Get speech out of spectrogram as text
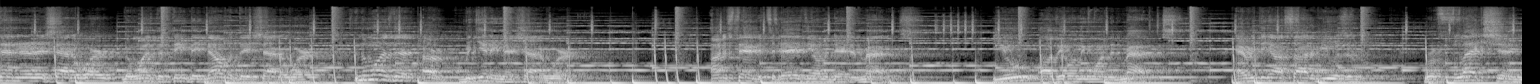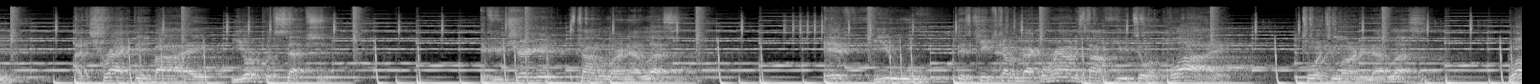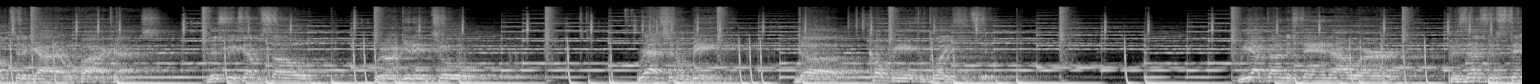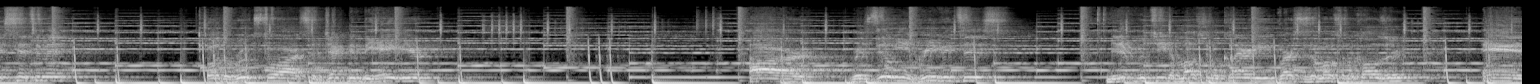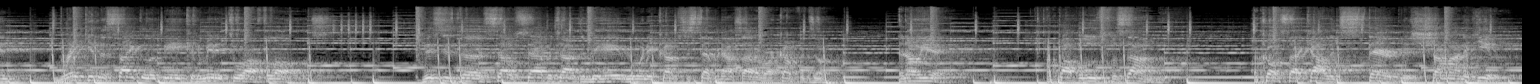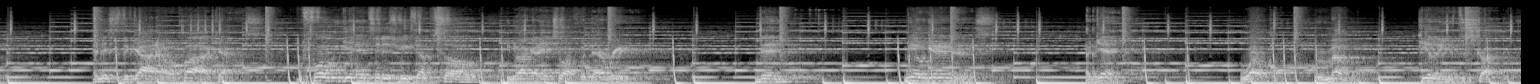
Understanding their shadow work, the ones that think they done with their shadow work, and the ones that are beginning their shadow work. Understand that today is the only day that matters. You are the only one that matters. Everything outside of you is a reflection attracted by your perception. If you triggered, it's time to learn that lesson. If you it keeps coming back around, it's time for you to apply to what you learned in that lesson. Welcome to the God Hour Podcast. This week's episode, we're gonna get into rational being, the coping and complacency. We have to understand our possessive sentiment or the roots to our subjective behavior, our resilient grievances, the difference between emotional clarity versus emotional closure, and breaking the cycle of being committed to our flaws. This is the self-sabotaging behavior when it comes to stepping outside of our comfort zone. And oh yeah, I'm Papa Lutz Pasami, a co-psychologist, therapist, shamanic healer. And this is the God Hour Podcast. Before we get into this week's episode, you know I gotta hit you off with that reading. Then we gonna get into this. Again, welcome. Remember, healing is destructive.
